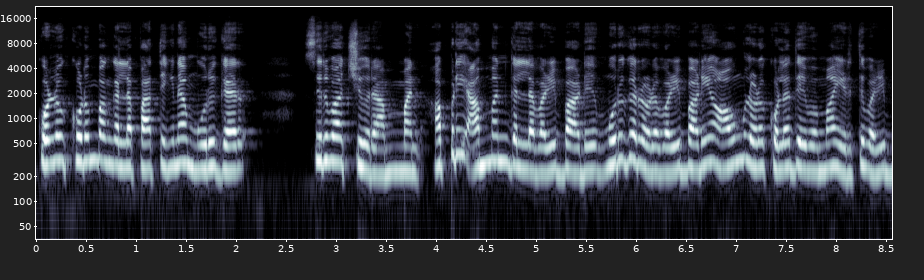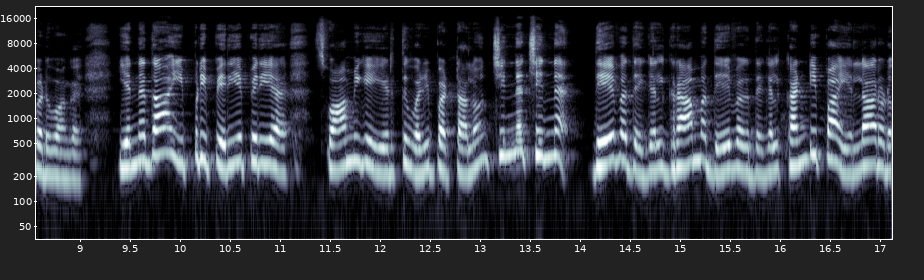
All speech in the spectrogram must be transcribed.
குழு குடும்பங்களில் பார்த்திங்கன்னா முருகர் சிறுவாச்சூர் அம்மன். அப்படி அம்மன்களில் வழிபாடு முருகரோட வழிபாடையும் அவங்களோட குலதெய்வமாக எடுத்து வழிபடுவாங்க. என்னதான் இப்படி பெரிய பெரிய சுவாமிகை எடுத்து வழிபட்டாலும் சின்ன சின்ன தேவதைகள் கிராம தேவதைகள் கண்டிப்பாக எல்லாரோட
